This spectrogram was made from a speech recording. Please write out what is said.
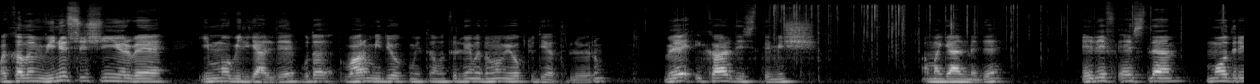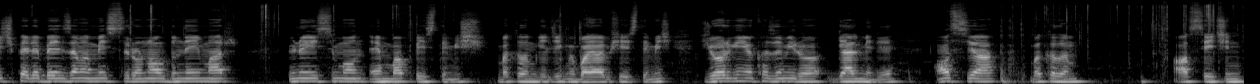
Bakalım Vinicius Junior ve Immobile geldi. Bu da var mıydı yok muydu tam hatırlayamadım ama yoktu diye hatırlıyorum. Ve Icardi istemiş. Ama gelmedi. Elif Eslem, Modric, Pele, Benzema, Messi, Ronaldo, Neymar, Unai Simon, Mbappe istemiş. Bakalım gelecek mi? Bayağı bir şey istemiş. Jorginho, Casemiro gelmedi. Asya bakalım. Asya için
